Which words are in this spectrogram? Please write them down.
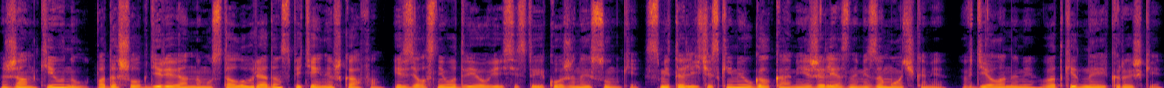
Жан кивнул, подошел к деревянному столу рядом с питейным шкафом и взял с него две увесистые кожаные сумки с металлическими уголками и железными замочками, вделанными в откидные крышки.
